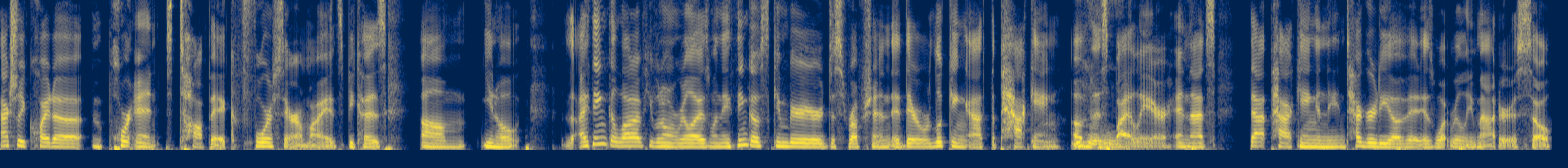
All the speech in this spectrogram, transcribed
actually quite a important topic for ceramides because um, you know, I think a lot of people don't realize when they think of skin barrier disruption, they're looking at the packing of this Mhm. bilayer. And that's that packing and the integrity of it is what really matters. So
